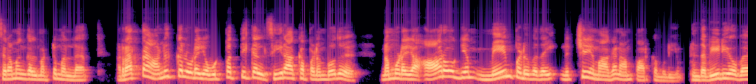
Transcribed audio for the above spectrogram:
சிரமங்கள் மட்டுமல்ல இரத்த அணுக்களுடைய உற்பத்திகள் சீராக்கப்படும் போது நம்முடைய ஆரோக்கியம் மேம்படுவதை நிச்சயமாக நாம் பார்க்க முடியும். இந்த வீடியோவை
